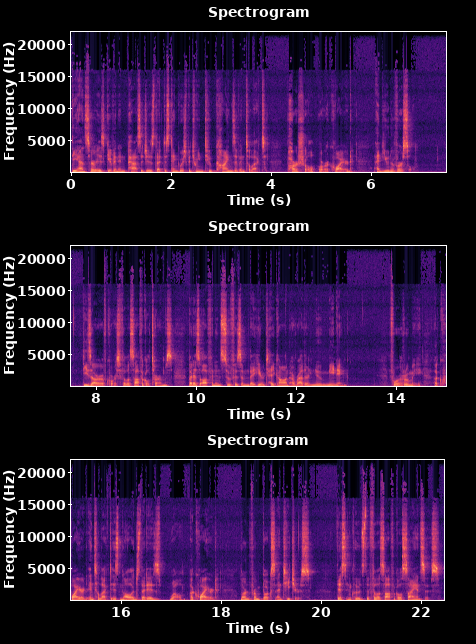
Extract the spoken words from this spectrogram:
The answer is given in passages that distinguish between two kinds of intellect partial or acquired, and universal. These are, of course, philosophical terms, but as often in Sufism, they here take on a rather new meaning. For Rumi, acquired intellect is knowledge that is, well, acquired, learned from books and teachers. This includes the philosophical sciences.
